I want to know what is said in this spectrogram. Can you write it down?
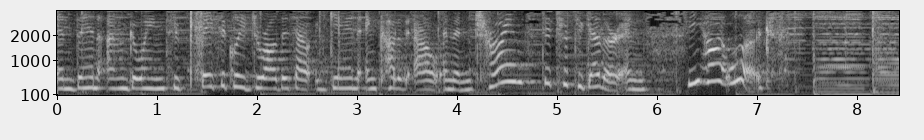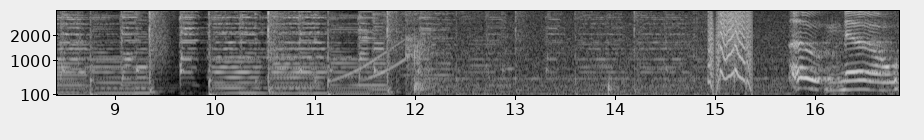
and then I'm going to basically draw this out again and cut it out, and then try and stitch it together and see how it looks. Oh no.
